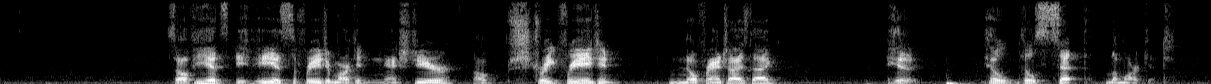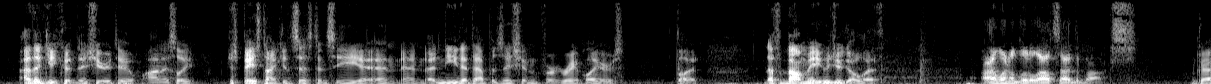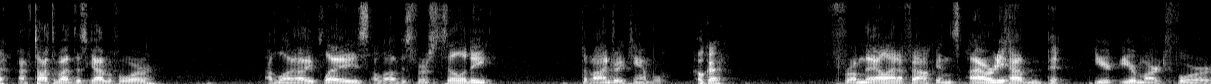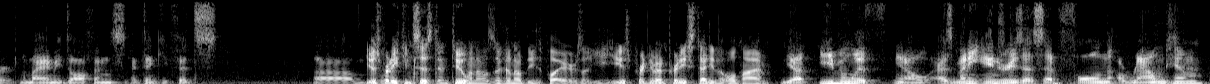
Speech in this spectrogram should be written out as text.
So if he hits if he hits the free agent market next year, a straight free agent, no franchise tag, he'll he'll he'll set the market. I think he could this year too. Honestly, just based on consistency and and a need at that position for great players. But enough about me. Who'd you go with? I went a little outside the box. Okay. I've talked about this guy before. I love how he plays. I love his versatility. De'Vondre Campbell Okay. From the Atlanta Falcons. I already have him ear- earmarked for the Miami Dolphins. I think he fits. Um, He was pretty consistent too when I was looking up these players. Like he, he's pretty been pretty steady the whole time. Yep. Even with you know as many injuries as have fallen around him,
